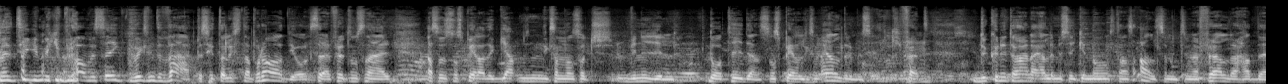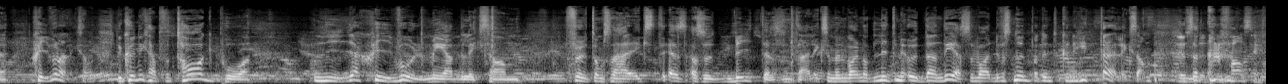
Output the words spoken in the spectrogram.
men jag tycker mycket bra musik. Det var liksom inte värt att sitta och lyssna på radio. Sådär, förutom sån här, alltså som spelade gam- liksom någon sorts vinyl dåtiden. Som spelade liksom äldre musik. För att du kunde inte höra den där äldre musiken någonstans alls om inte dina föräldrar hade skivorna. Liksom. Du kunde knappt få tag på nya skivor med liksom Förutom såna här ext- alltså Beatles och sånt där. Liksom. Men var det något lite mer udda än det så var det var snudd på att du inte kunde hitta det. Liksom. Just Så det, det fanns inte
